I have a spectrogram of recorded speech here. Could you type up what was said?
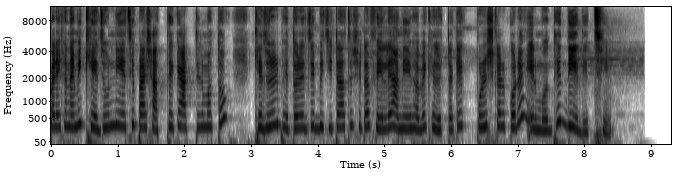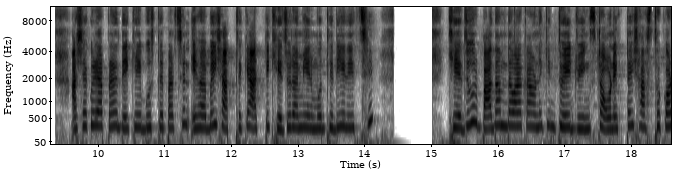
এবার এখানে আমি খেজুর নিয়েছি প্রায় সাত থেকে আটটির মতো। খেজুরের ভেতরের যে বিচিটা আছে সেটা ফেলে আমি এইভাবে খেজুরটাকে পরিষ্কার করে এর মধ্যে দিয়ে দিচ্ছি। আশা করি আপনারা দেখেই বুঝতে পারছেন, এভাবেই সাত থেকে আটটি খেজুর আমি এর মধ্যে দিয়ে দিচ্ছি। খেজুর, বাদাম দেওয়ার কারণে কিন্তু এই ড্রিঙ্কসটা অনেকটাই স্বাস্থ্যকর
